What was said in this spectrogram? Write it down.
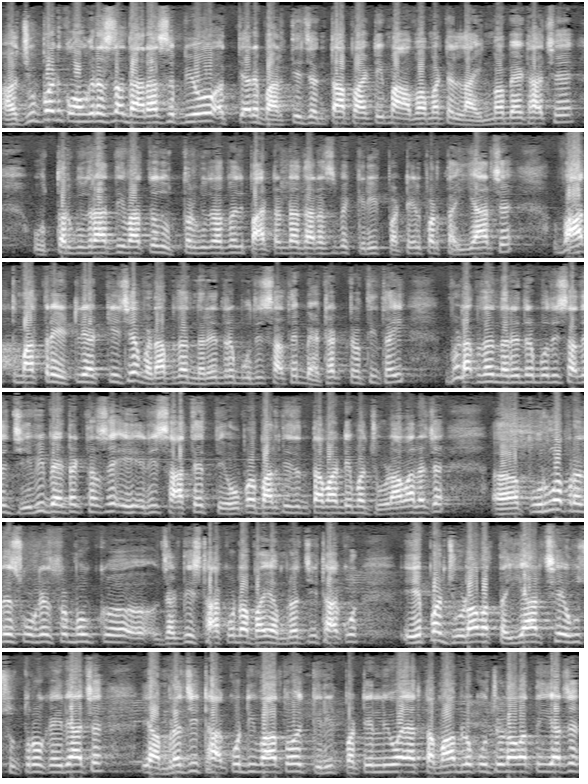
હજુ પણ કોંગ્રેસના ધારાસભ્યો અત્યારે ભારતીય જનતા પાર્ટીમાં આવવા માટે લાઇનમાં બેઠા છે. ઉત્તર ગુજરાતની વાત તો ઉત્તર ગુજરાતમાંથી પાટણના ધારાસભ્ય કિરીટ પટેલ પણ તૈયાર છે. વાત માત્ર એટલી અટકી છે, વડાપ્રધાન નરેન્દ્ર મોદી સાથે બેઠક નથી થઈ. વડાપ્રધાન નરેન્દ્ર મોદી સાથે જેવી બેઠક થશે એની સાથે તેઓ પણ ભારતીય જનતા પાર્ટીમાં જોડાવાના છે. પૂર્વ પ્રદેશ કોંગ્રેસ પ્રમુખ જગદીશ ઠાકોરના ભાઈ અમરતજી ઠાકોર એ પણ જોડાવા તૈયાર છે એવું સૂત્રો કહી રહ્યા છે. એ અમરતજી ઠાકોરની વાત હોય, કિરીટ પટેલની હોય, આ તમામ લોકો જોડાવા તૈયાર છે.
